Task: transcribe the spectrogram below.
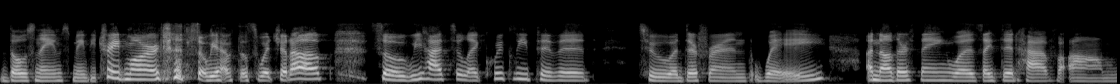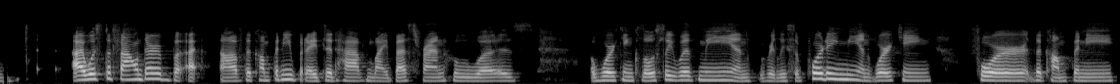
those names may be trademarked, so we have to switch it up. So we had to like quickly pivot to a different way. Another thing was I did have um, I was the founder but of the company, but I did have my best friend who was working closely with me and really supporting me and working for the company.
